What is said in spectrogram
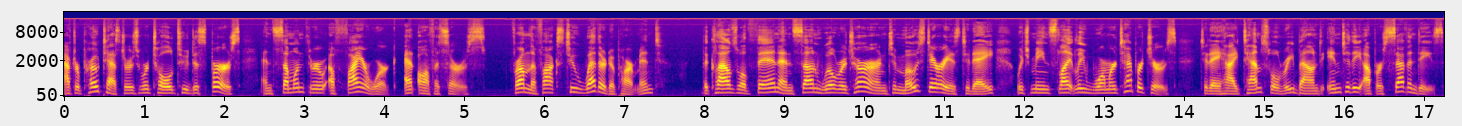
after protesters were told to disperse and someone threw a firework at officers. From the Fox 2 Weather Department, the clouds will thin and sun will return to most areas today, which means slightly warmer temperatures. Today, high temps will rebound into the upper 70s.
